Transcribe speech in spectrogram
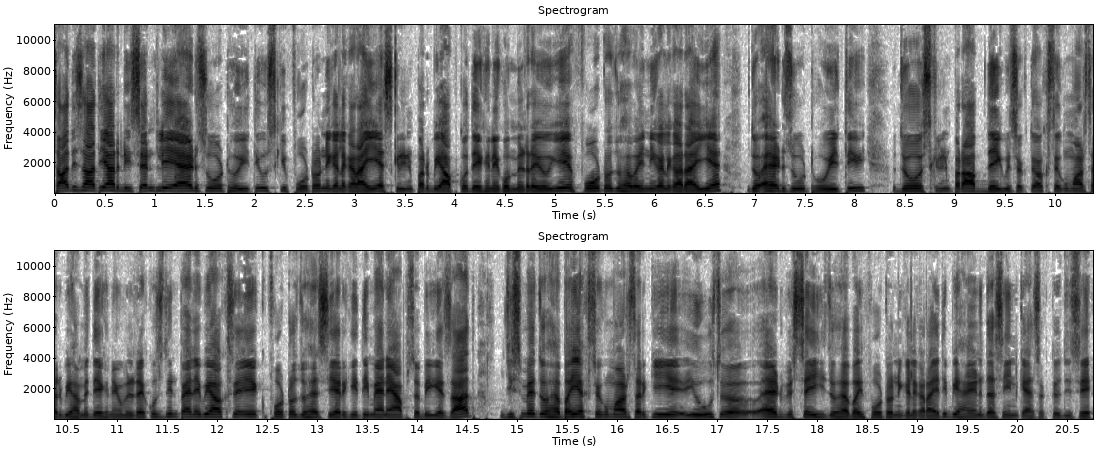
साथ ही साथ यार रिसेंटली एड शूट हुई थी, उसकी फ़ोटो निकल कर आई है स्क्रीन पर भी आपको देखने को मिल रही होगी। ये फ़ोटो जो है भाई निकल कर आई है, जो एड शूट हुई थी, जो स्क्रीन पर आप देख भी सकते हो, अक्षय कुमार सर भी हमें देखने को मिल रहे हैं। कुछ दिन पहले भी अक्षय एक फ़ोटो जो है शेयर की थी मैंने आप सभी के साथ, जिसमें जो है भाई अक्षय कुमार सर की उस एड से ही जो है भाई फ़ोटो निकल कर आई थी बिहाइंड द सीन कह सकते हो जिसे।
